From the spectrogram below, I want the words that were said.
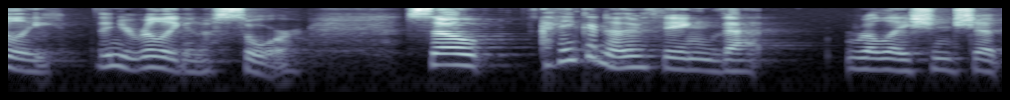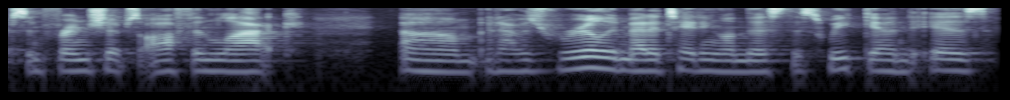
really then you're really going to soar. So I think another thing that relationships and friendships often lack, um, and I was really meditating on this this weekend, is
